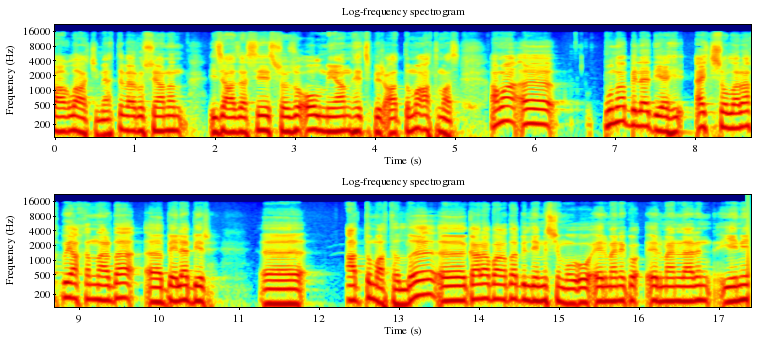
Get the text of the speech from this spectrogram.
bağlı hakimiyyətdir və Rusiyanın icazəsi, sözü olmayan heç bir addımı atmaz. Amma ə, Buna belə deyək, əks olaraq bu yaxınlarda ə, e, belə bir ə, e, addım atıldı. Ə, e, Qarabağda bildiyimiz kimi o, o erməni ermənilərin yeni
